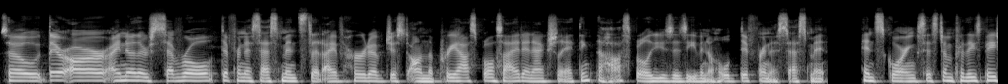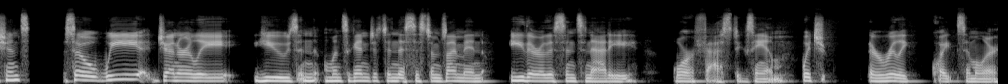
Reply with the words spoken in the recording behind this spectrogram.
So there are, I know there's several different assessments that I've heard of just on the pre-hospital side. And actually, I think the hospital uses even a whole different assessment and scoring system for these patients. So we generally use, and once again, just in the systems I'm in, either the Cincinnati or fast exam, which they're really quite similar.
